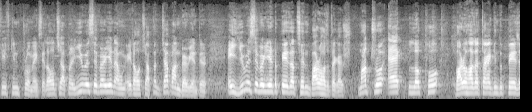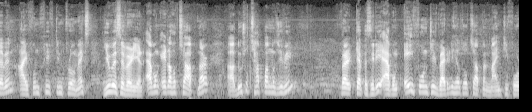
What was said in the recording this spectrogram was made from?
ফিফটিন প্রো ম্যাক্স এটা হচ্ছে আপনার ইউএসএ ভ্যারিয়েন্ট এবং এটা হচ্ছে আপনার জাপান ভ্যারিয়েন্টের এই ইউএসএ ভ্যারিয়েন্ট পেয়ে যাচ্ছেন বারো হাজার টাকায়। মাত্র এক লক্ষ বারো হাজার টাকা কিন্তু পেয়ে যাবেন iPhone fifteen pro max USA variant এবং এটা হচ্ছে আপনার দুশো ছাপ্পান্ন জিবি ক্যাপাসিটি এবং এই ফোনটির ব্যাটারি হেলথ হচ্ছে আপনার নাইনটি ফোর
